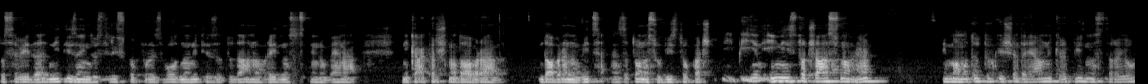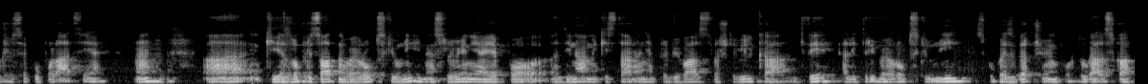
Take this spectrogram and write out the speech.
to seveda niti za industrijsko proizvodno, niti za dodano vrednost ni nobena nikakršna dobra, dobra novica. Ne. Zato nas v bistvu pač in, in istočasno ne, imamo tudi tukaj še dejavnik rapidno starajoče se populacije, ki je zelo prisotna v Evropski uniji. Slovenija je po dinamiki staranja prebivalstva številka dve ali tri v Evropski uniji, skupaj z Grčijo in Portugalsko.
